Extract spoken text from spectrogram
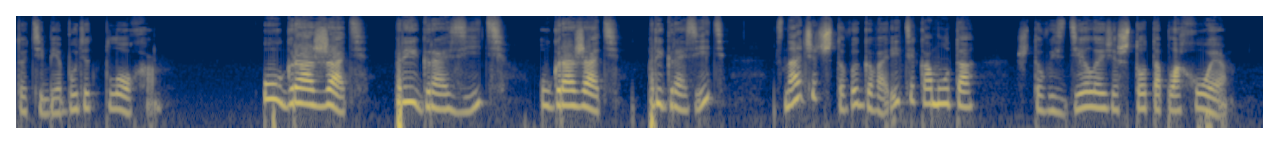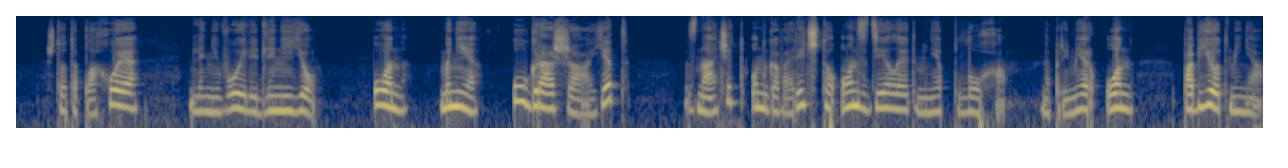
то тебе будет плохо. Угрожать, пригрозить, угрожать, пригрозить, значит, что вы говорите кому-то, что вы сделаете что-то плохое, что-то плохое для него или для нее. Он мне угрожает, значит, он говорит, что он сделает мне плохо. Например, он побьет меня.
